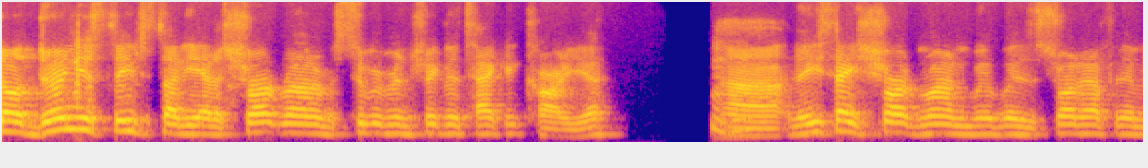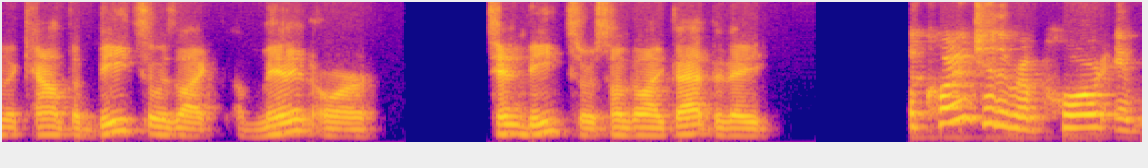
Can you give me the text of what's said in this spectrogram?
So during your sleep study, you had a short run of a supraventricular tachycardia. Mm-hmm. Uh, they say short run it was short enough for them to count the beats. It was like a minute or ten beats or something like that. Did they? According to the report, it,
